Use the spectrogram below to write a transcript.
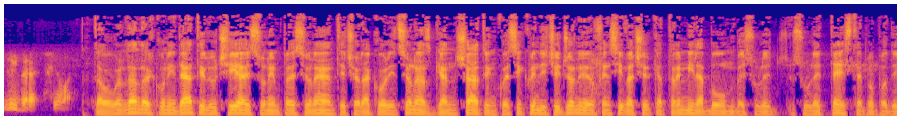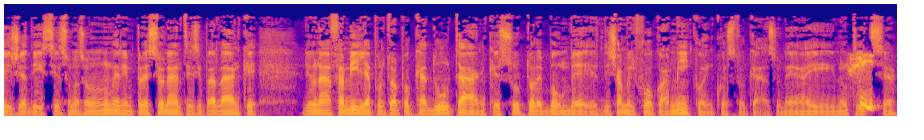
liberazioni. Stavo guardando alcuni dati, Lucia, e sono impressionanti. Cioè, la coalizione ha sganciato in questi 15 giorni di offensiva circa 3.000 bombe sulle, sulle, teste proprio dei jihadisti. Insomma, sono numeri impressionanti. Si parla anche di una famiglia purtroppo caduta anche sotto le bombe, diciamo il fuoco amico in questo caso. Ne hai notizia?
